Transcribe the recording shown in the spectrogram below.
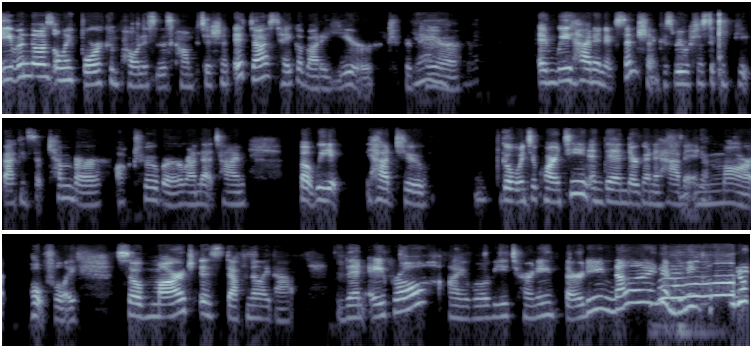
even though it's only four components of this competition, it does take about a year to prepare. Yeah. And we had an extension because we were supposed to compete back in September, October, around that time, but we had to go into quarantine and then they're going to have it in yeah. March. hopefully. So March is definitely that. Then April, I will be turning 39 and close to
